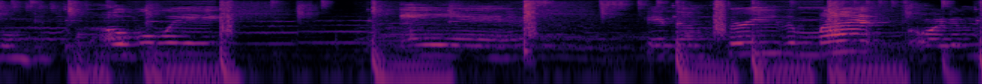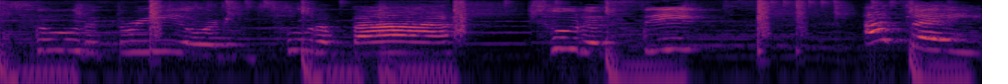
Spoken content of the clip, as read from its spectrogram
gonna get this over with. And in them three to months, or them two to three, or them two to five, two to six, I say,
